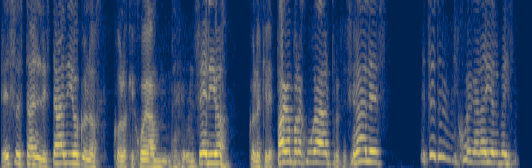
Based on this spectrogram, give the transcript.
Eso está en el estadio con los, con los que juegan en serio, con los que les pagan para jugar, profesionales, etc. Y juegan ahí al béisbol.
